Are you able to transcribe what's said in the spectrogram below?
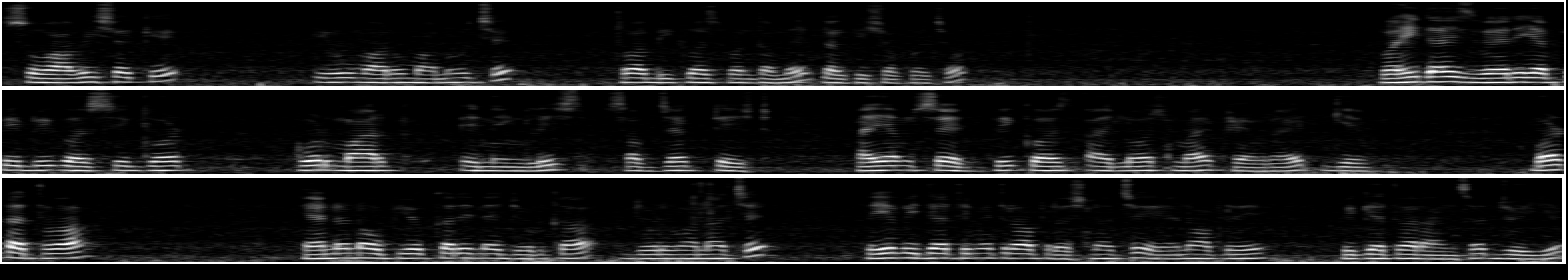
સો આવી શકે એવું મારું માનવું છે. અથવા બીકોઝ પણ તમે લખી શકો છો. Waheeda is very happy because she got good mark in English, subject test. I am sad because I lost my favorite game. But અથવા એનોનો ઉપયોગ કરીને જોડકા, જોડવાના છે તો એ વિદ્યાર્થી મિત્રો આ પ્રશ્ન છે, એનો આપણે વિગતવાર આન્સર જોઈએ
